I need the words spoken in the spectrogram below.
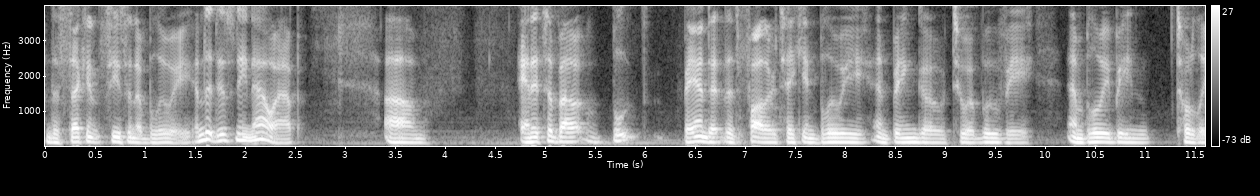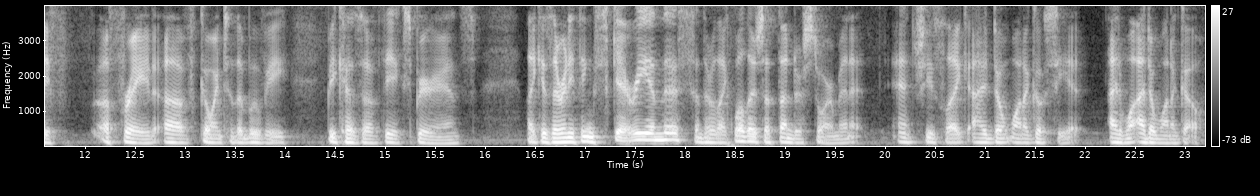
in the second season of Bluey in the Disney Now app. Um, and it's about Bandit, the father, taking Bluey and Bingo to a movie, and Bluey being totally f- afraid of going to the movie because of the experience. Like, is there anything scary in this? And they're like, well, there's a thunderstorm in it. And she's like, I don't want to go see it. I don't, I don't want to go.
